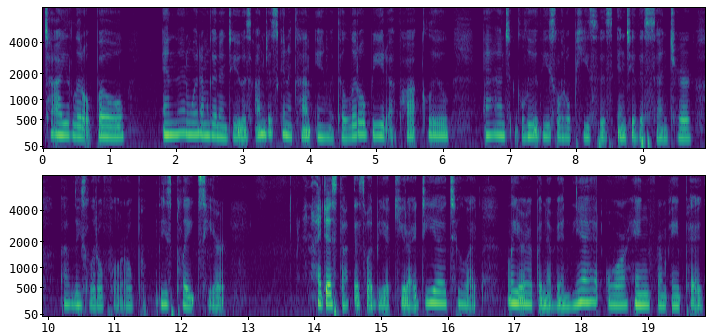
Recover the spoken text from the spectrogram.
Tie a little bow. And then what I'm going to do is I'm just going to come in with a little bead of hot glue and glue these little pieces into the center of these little floral, these plates here. And I just thought this would be a cute idea to like layer up in a vignette or hang from a peg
